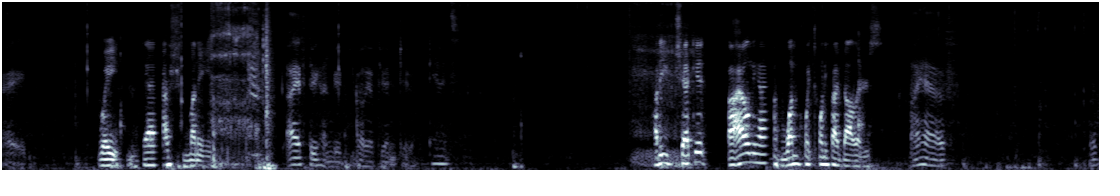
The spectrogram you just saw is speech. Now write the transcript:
Alright. Wait, dash money. I have 300. You probably have 300 too. Damn it. How do you check it? I only have one point twenty five dollars. I have. Oops.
